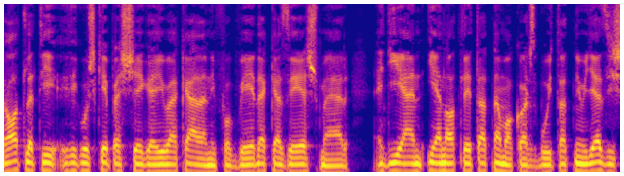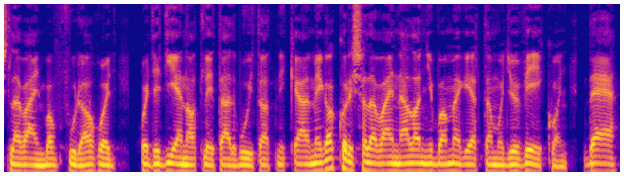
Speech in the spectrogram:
atletikus képességeivel kelleni fog védekezés, mert egy ilyen, ilyen atlétát nem akarsz bújtatni, ugye ez is Leványban fura, hogy, hogy egy ilyen atlétát bújtatni kell. Még akkor is a Levine-nál annyiban megértem, hogy ő vékony. De,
